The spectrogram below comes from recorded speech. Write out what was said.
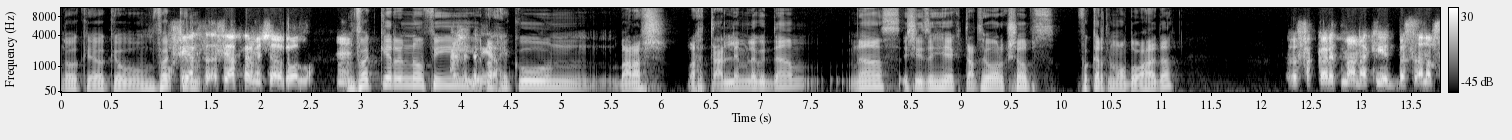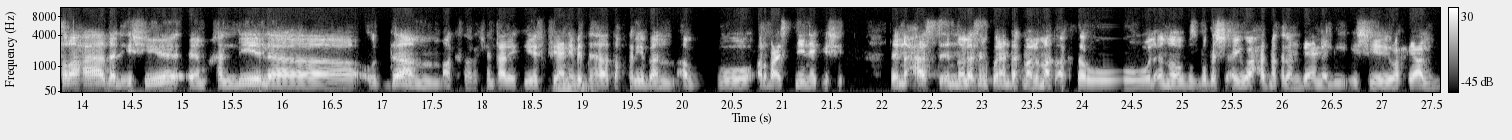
okay okay. ومفكر أكثر في أكثر من شغلة والله. مم. مفكر إنه في. راح يكون بعرفش. راح تتعلم لقدام ناس إشي زي هيك تعطي ورك شوبس فكرت الموضوع هذا؟ فكرت معنا أكيد بس أنا بصراحة هذا الإشي مخليه لقدام أكثر فهمت علي كيف؟ يعني. بدها تقريبا أبو أربع سنين هيك شيء لأنه حاسس إنه لازم يكون عندك معلومات أكثر ولأنه بزبطش أي واحد مثلا بيعمل شيء يروح يعلم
